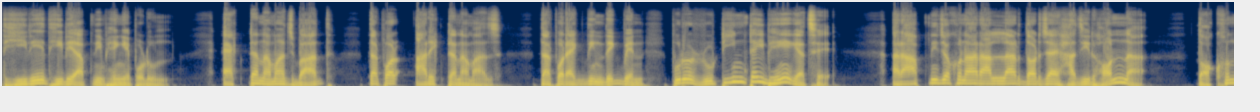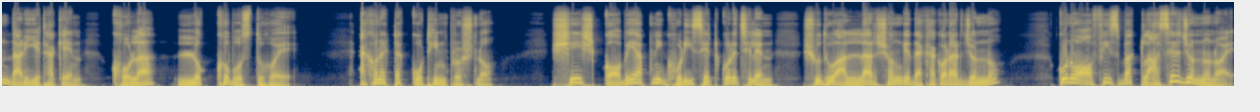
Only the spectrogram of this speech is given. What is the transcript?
ধীরে ধীরে আপনি ভেঙে পড়ুন। একটা নামাজ বাদ তারপর আরেকটা নামাজ। তারপর একদিন দেখবেন পুরো রুটিনটাই ভেঙে গেছে। আর আপনি যখন আর আল্লাহর দরজায় হাজির হন না, তখন দাঁড়িয়ে থাকেন খোলা লক্ষ্যবস্তু হয়ে। এখন একটা কঠিন প্রশ্ন। শেষ কবে আপনি ঘড়ি সেট করেছিলেন শুধু আল্লাহর সঙ্গে দেখা করার জন্য? কোনো অফিস বা ক্লাসের জন্য নয়।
